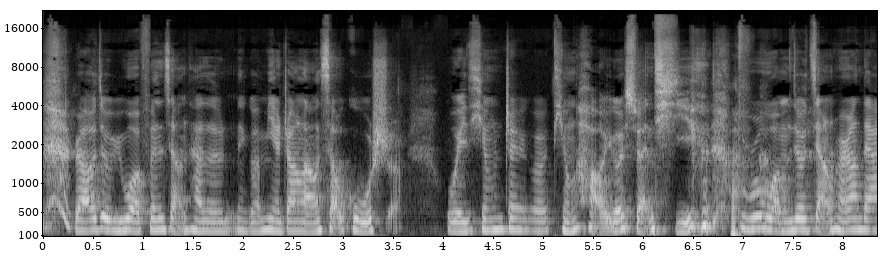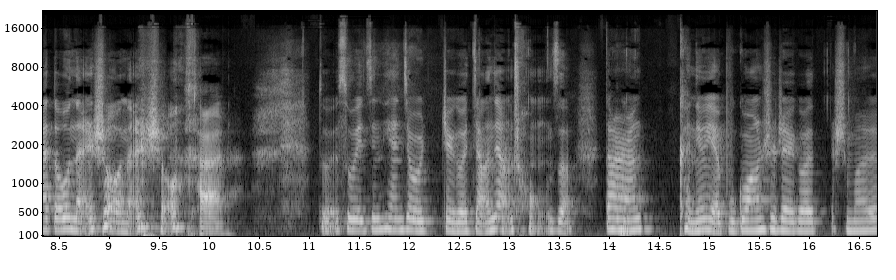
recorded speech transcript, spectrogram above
然后就与我分享他的那个灭蟑螂小故事。我一听这个挺好一个选题，不如我们就讲出来让大家都难受难受。嗨，对，所以今天就这个讲讲虫子，当然肯定也不光是这个什么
